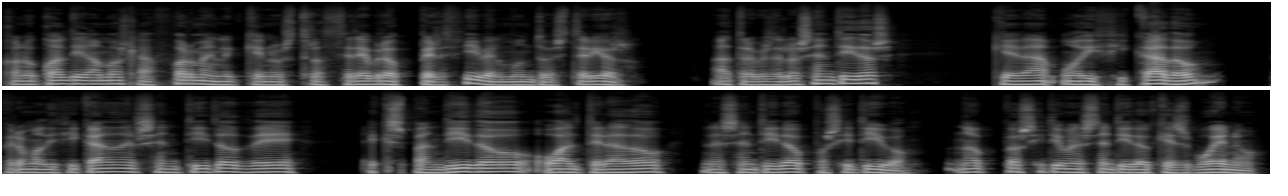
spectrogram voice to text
con lo cual digamos la forma en la que nuestro cerebro percibe el mundo exterior a través de los sentidos queda modificado, pero modificado en el sentido de expandido o alterado en el sentido positivo. No positivo en el sentido que es bueno.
